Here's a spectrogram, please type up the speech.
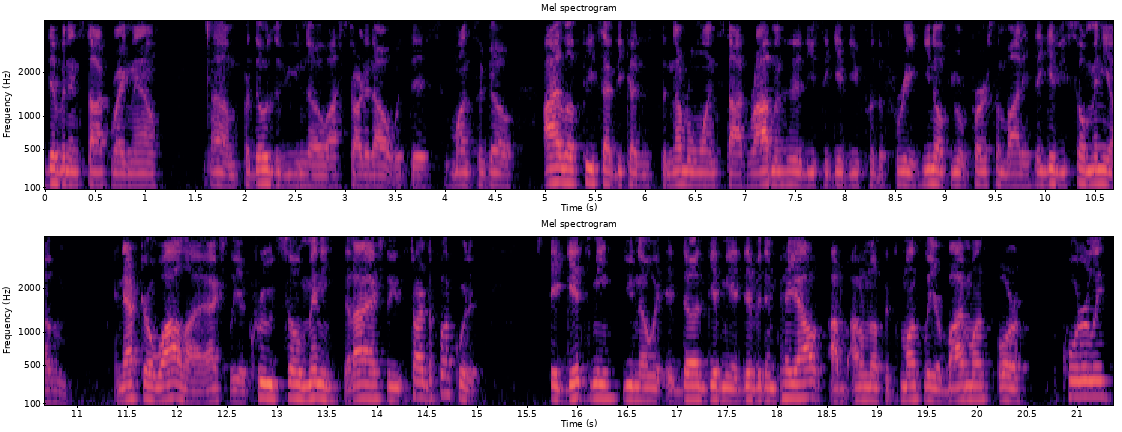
dividend stock right now. Um, for those of you know, I started out with this months ago. I love PSEC because it's the number one stock Robinhood used to give you for the free. You know, if you refer somebody, they give you so many of them. And after a while, I actually accrued so many that I actually started to fuck with it. It gets me, you know, it, it does give me a dividend payout. I, I, don't know if it's monthly or bi-month or quarterly,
